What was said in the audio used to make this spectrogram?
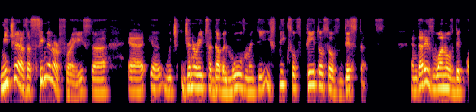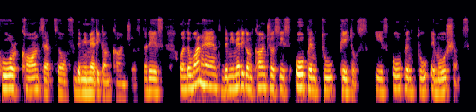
Nietzsche has a similar phrase uh, uh, uh, which generates a double movement. He, he, speaks of pathos of distance. And that is one of the core concepts of the mimetic unconscious. That is, on the one hand, the mimetic unconscious is open to pathos, is open to emotions,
